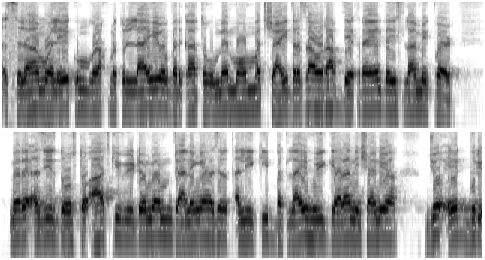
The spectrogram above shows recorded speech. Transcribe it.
अस्सलाम वालेकुम वरहमतुल्लाहि वबरकातुहू मैं मोहम्मद शाहिद रजा और आप देख रहे हैं द इस्लामिक वर्ल्ड। मेरे अज़ीज़ दोस्तों आज की वीडियो में हम जानेंगे हज़रत अली की बतलाई हुई ग्यारह निशानियाँ जो एक बुरी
